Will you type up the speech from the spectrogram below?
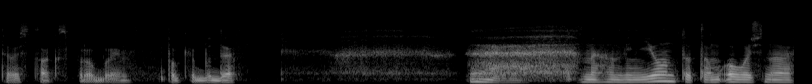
Давайте ось так спробуємо. Поки буде мегаміньйон, то там овоч на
